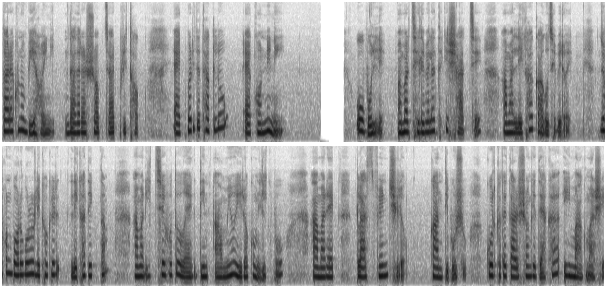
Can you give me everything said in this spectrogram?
তার এখনও বিয়ে হয়নি, দাদারা সব চার পৃথক, এক বাড়িতে থাকলেও এক অন্যে নেই। ও বললে, আমার ছেলেবেলা থেকে সাজছে, আমার লেখা কাগজে বেরোয়। যখন বড় বড় লেখকের লেখা দেখতাম, আমার ইচ্ছে হতো একদিন আমিও এরকম লিখব। আমার এক ক্লাস ফ্রেন্ড ছিল, কান্তি বসু, কলকাতায় তার সঙ্গে দেখা এই মাঘ মাসে।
